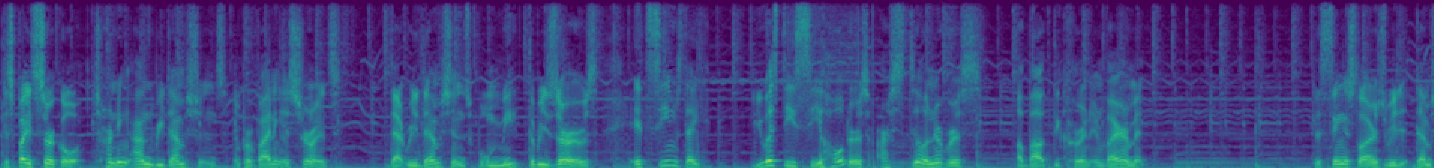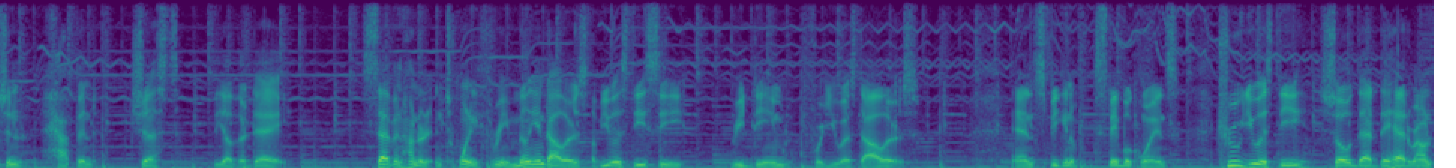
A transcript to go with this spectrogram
Despite Circle turning on redemptions and providing assurance that redemptions will meet the reserves, it seems like USDC holders are still nervous about the current environment. The single largest redemption happened just the other day. $723 million of USDC redeemed for US dollars. And speaking of stablecoins, True USD showed that they had around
